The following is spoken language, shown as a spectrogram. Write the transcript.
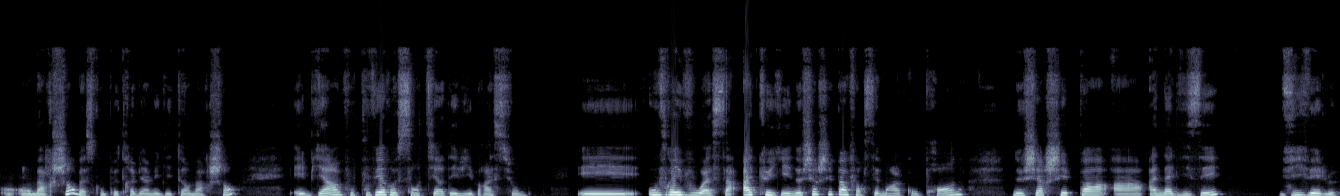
en, marchant, parce qu'on peut très bien méditer en marchant, eh bien, vous pouvez ressentir des vibrations. Et ouvrez-vous à ça, accueillez, ne cherchez pas forcément à comprendre, ne cherchez pas à analyser, vivez-le.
